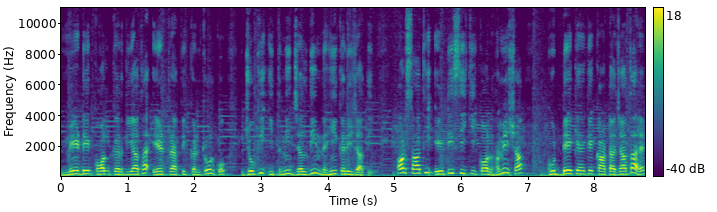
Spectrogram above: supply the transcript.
मे डे कॉल कर दिया था एयर ट्रैफ़िक कंट्रोल को, जो कि इतनी जल्दी नहीं करी जाती। और साथ ही एटीसी की कॉल हमेशा गुड डे कह के काटा जाता है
